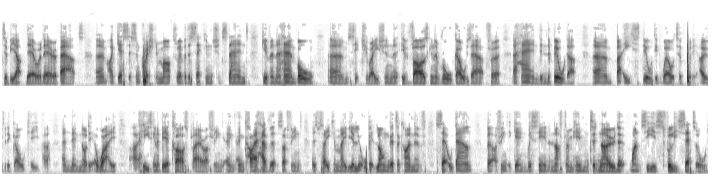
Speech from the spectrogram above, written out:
to be up there or thereabouts. Um, I guess there's some question marks whether the second should stand given a handball um, situation. If VAR's going to rule goals out for a hand in the build up. Um, but he still did well to put it over the goalkeeper and then nod it away. Uh, he's going to be a class player, I think. And, and Kai Havertz, I think, has taken maybe a little bit longer to kind of settle down. But I think again we're seeing enough from him to know that once he is fully settled,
